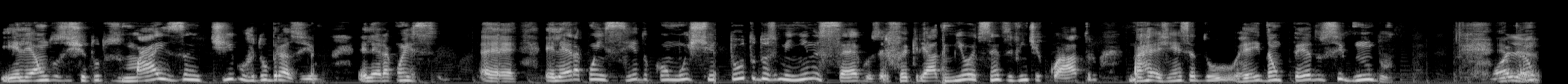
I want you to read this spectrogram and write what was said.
e ele é um dos institutos mais antigos do Brasil. Ele era conhecido. É, ele era conhecido como o Instituto dos Meninos Cegos. Ele foi criado em 1824 na regência do rei Dom Pedro II. Olha. Então,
